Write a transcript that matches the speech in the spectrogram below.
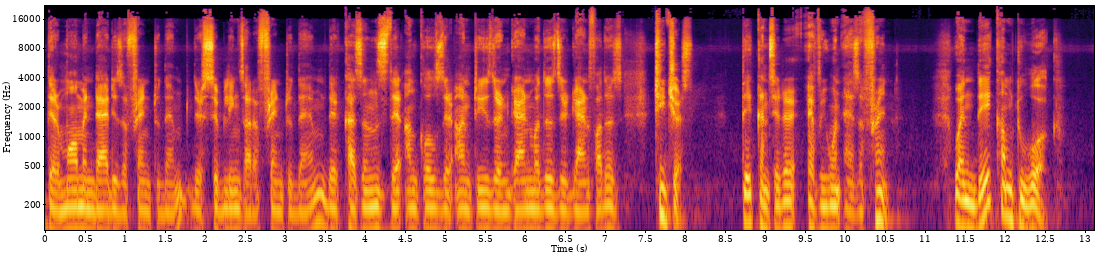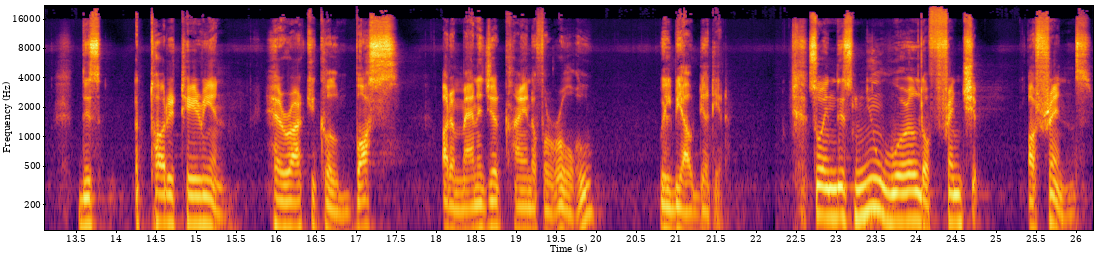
Their mom and dad is a friend to them. Their siblings are a friend to them. Their cousins, their uncles, their aunties, their grandmothers, their grandfathers, teachers. They consider everyone as a friend. When they come to work, this authoritarian, hierarchical boss or a manager kind of a role will be outdated. So, in this new world of friendship or friends,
